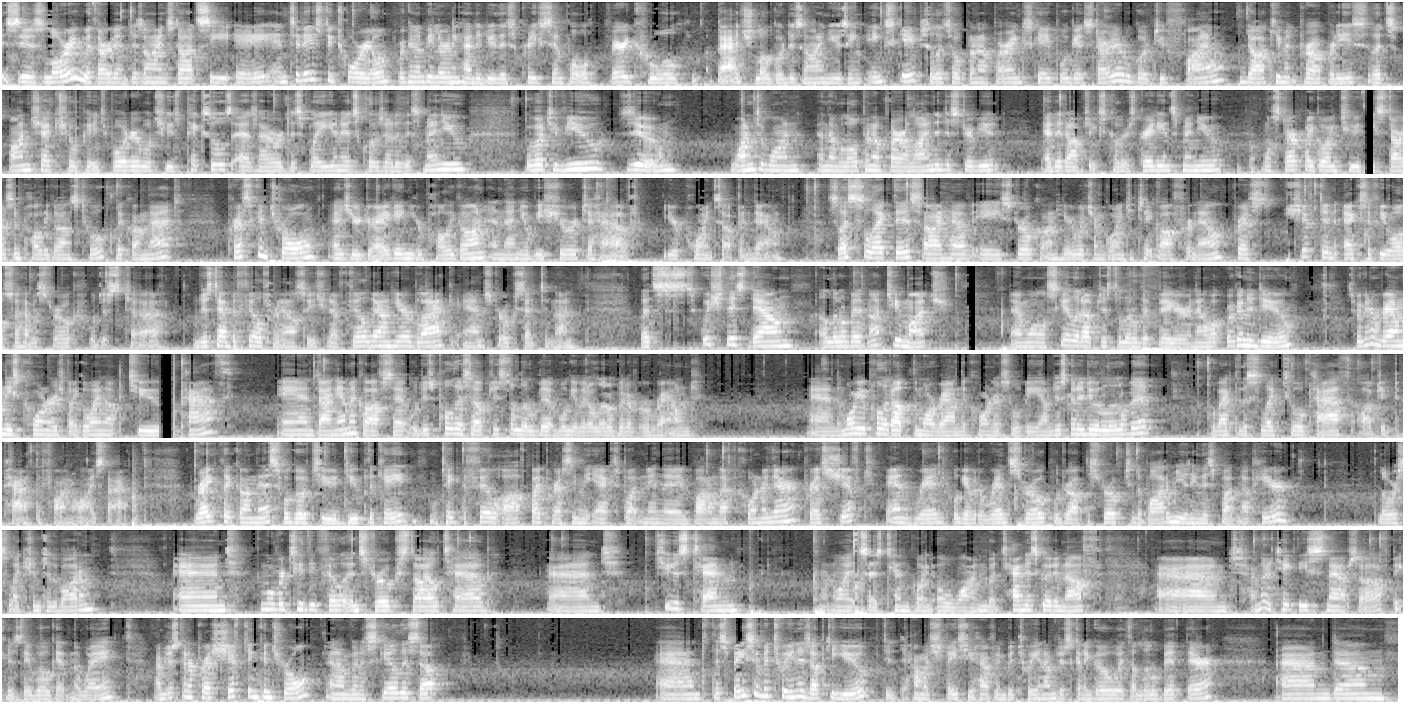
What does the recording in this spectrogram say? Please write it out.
This is Lori with ardentdesigns.ca. In today's tutorial, we're going to be learning how to do this pretty simple, very cool badge logo design using Inkscape. So let's open up our Inkscape. We'll get started. We'll go to File, Document Properties. Let's uncheck Show Page Border. We'll choose Pixels as our display units. Close out of this menu. We'll go to View, Zoom, One to One, and then we'll open up our Align and Distribute, Edit Objects, Colors, Gradients menu. We'll start by going to the Stars and Polygons tool. Click on that Press Control as you're dragging your polygon and then you'll be sure to have your points up and down. So let's select this. I have a stroke on here which I'm going to take off for now. Press Shift and X if you also have a stroke. We'll just uh, we'll just have the fill for now. So you should have fill down here black and stroke set to none. Let's squish this down a little bit, not too much, and we'll scale it up just a little bit bigger. Now what we're going to do is we're going to round these corners by going up to Path and dynamic offset, we'll just pull this up just a little bit. We'll give it a little bit of a round. And the more you pull it up, the more round the corners will be. I'm just going to do it a little bit. Go back to the select tool path, object to path to finalize that. Right click on this, we'll go to duplicate. We'll take the fill off by pressing the X button in the bottom left corner there. Press shift and red, we'll give it a red stroke. We'll drop the stroke to the bottom using this button up here. Lower selection to the bottom and come over to the fill and stroke style tab and choose 10 I don't know why it says 10.01 but 10 is good enough. And I'm going to take these snaps off because they will get in the way. I'm just going to press shift and control and I'm going to scale this up. And the space in between is up to you how much space you have in between. I'm just going to go with a little bit there. And um,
